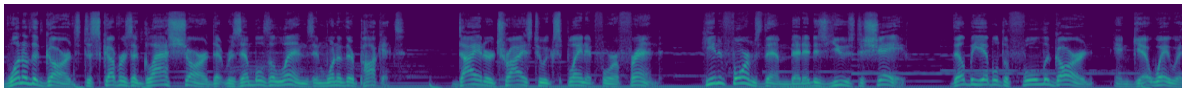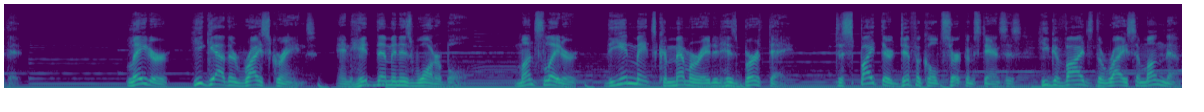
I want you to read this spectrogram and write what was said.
One of the guards discovers a glass shard that resembles a lens in one of their pockets. Dieter tries to explain it for a friend. He informs them that it is used to shave. They'll be able to fool the guard and get away with it. Later, he gathered rice grains and hid them in his water bowl. Months later, the inmates commemorated his birthday. Despite their difficult circumstances, he divides the rice among them.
